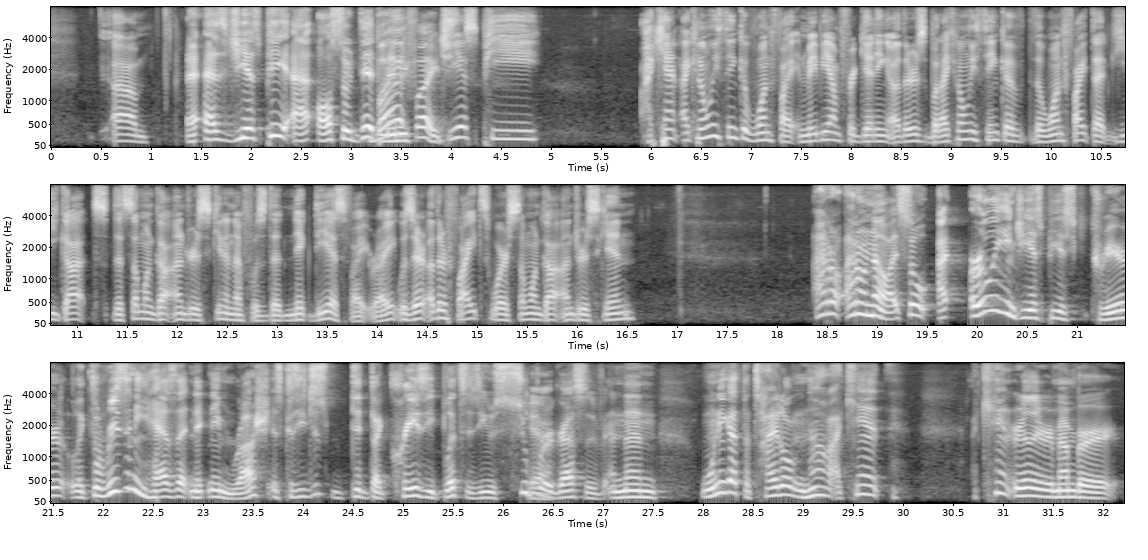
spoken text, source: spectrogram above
um, as GSP also did many fights. GSP. I can't. I can only think of one fight, and maybe I'm forgetting others, but I can only think of the one fight that he got that someone got under his skin enough was the Nick Diaz fight, right? Was there other fights where someone got under his skin? I don't I don't know. So I, early in GSP's career, like the reason he has that nickname Rush is because he just did like crazy blitzes. He was super Yeah. aggressive, and then when he got the title, no, I can't. I can't really remember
